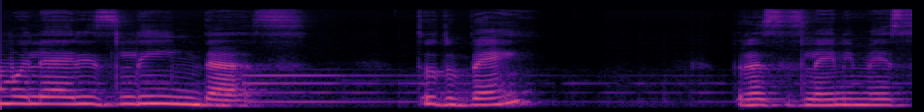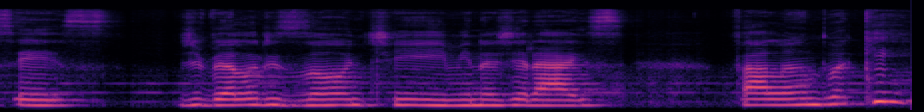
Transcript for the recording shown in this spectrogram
mulheres lindas! Tudo bem? Francislene Mercedes, de Belo Horizonte, Minas Gerais, falando aqui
